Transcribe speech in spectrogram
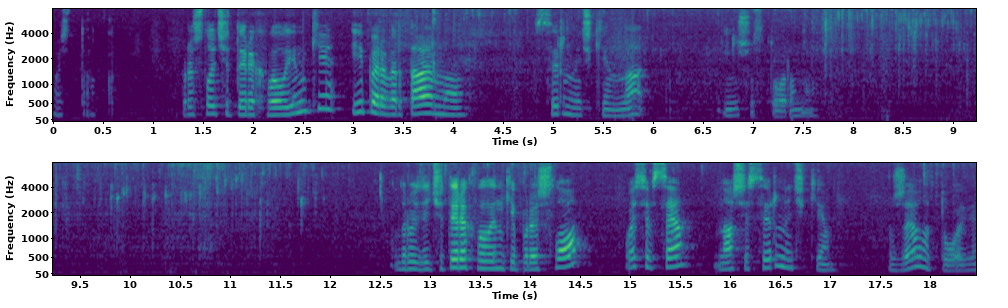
Ось так. Пройшло 4 хвилинки і перевертаємо сирнички на іншу сторону. Друзі, 4 хвилинки пройшло. Ось і все. Наші сирнички вже готові.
